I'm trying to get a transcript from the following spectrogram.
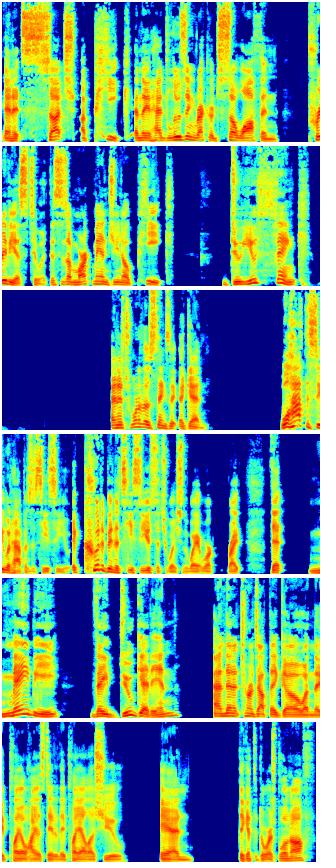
yep. And it's such a peak, and they had losing records so often previous to it. This is a Mark Mangino peak. Do you think? And it's one of those things that, again, We'll have to see what happens at TCU. It could have been a TCU situation the way it worked, right? That maybe they do get in and then it turns out they go and they play Ohio State or they play LSU and they get the doors blown off.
